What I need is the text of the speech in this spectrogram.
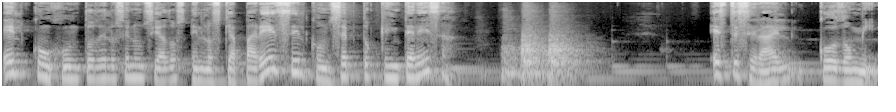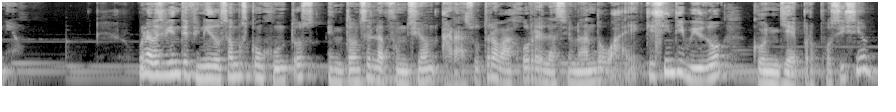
el conjunto de los enunciados en los que aparece el concepto que interesa. Este será el codominio. Una vez bien definidos ambos conjuntos, entonces la función hará su trabajo relacionando a X individuo con Y proposición.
